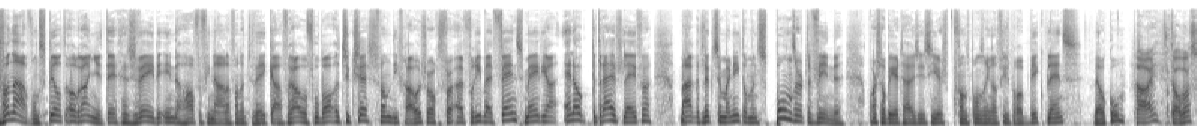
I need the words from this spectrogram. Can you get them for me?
Vanavond speelt Oranje tegen Zweden in de halve finale van het WK vrouwenvoetbal. Het succes van die vrouwen zorgt voor euforie bij fans, media en ook bedrijfsleven. Maar het lukt ze maar niet om een sponsor te vinden. Marcel Beerthuis is hier van sponsoringadviesbureau Big Plans. Welkom. Hi, Thomas.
